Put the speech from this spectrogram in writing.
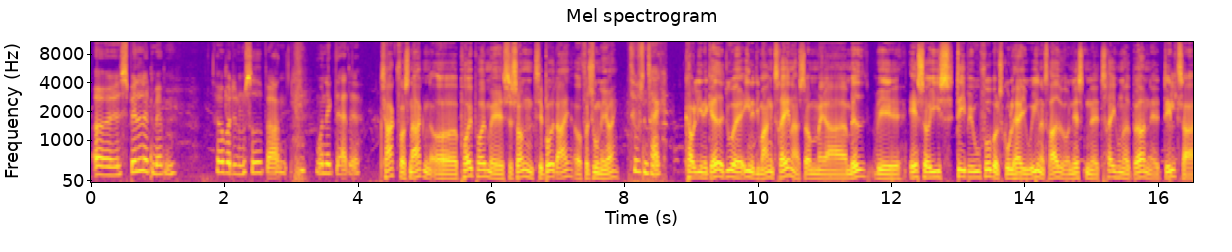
og øh, spille lidt med dem. Jeg håber, det er nogle søde børn. Må ikke det er det. Tak for snakken, og pøj pøj med sæsonen til både dig og Fortuna Jørgen. Tusind tak. Karoline Gade, du er en af de mange trænere, som er med ved SOI's DBU fodboldskole her i U31, hvor næsten øh, 300 børn øh, deltager.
